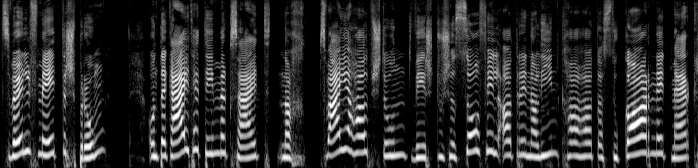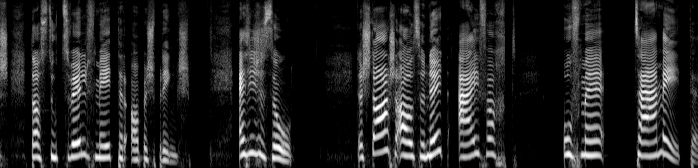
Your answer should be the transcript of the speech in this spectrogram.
12 Meter Sprung. Und der Guide hat immer gesagt, nach zweieinhalb Stunden wirst du schon so viel Adrenalin haben, dass du gar nicht merkst, dass du 12 Meter abspringst. Es ist so, da stehst du also nicht einfach auf einem 10 Meter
